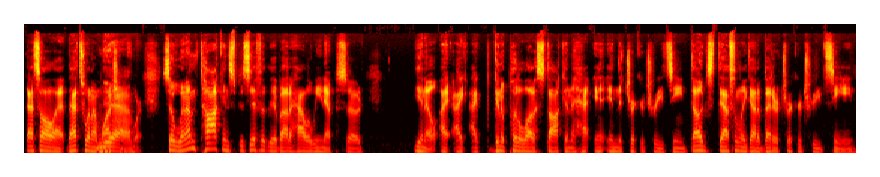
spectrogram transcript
That's all. I, that's what I'm watching Yeah. for. So when I'm talking specifically about a Halloween episode, you know, I, I I'm gonna put a lot of stock in the ha- in, in the trick or treat scene. Doug's definitely got a better trick or treat scene,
